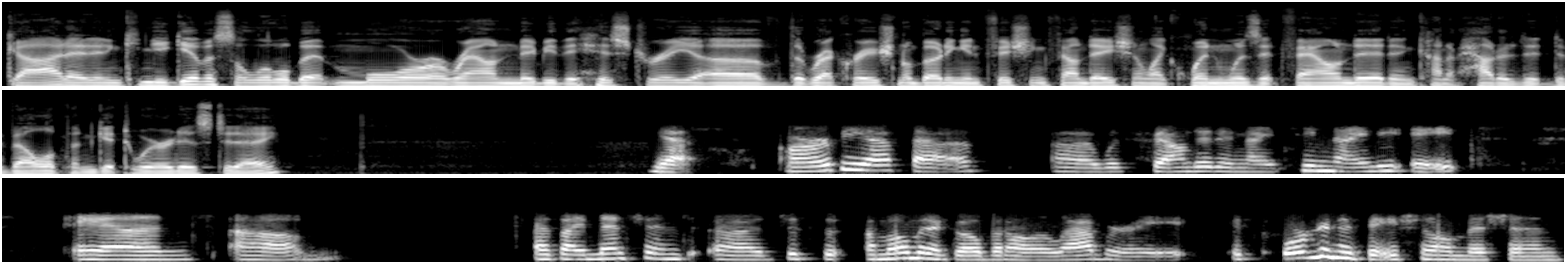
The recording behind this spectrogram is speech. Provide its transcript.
Got it. And can you give us a little bit more around maybe the history of the Recreational Boating and Fishing Foundation? Like when was it founded and kind of how did it develop and get to where it is today? Yes. RBFF uh, was founded in 1998. And um, as I mentioned uh, just a moment ago, but I'll elaborate, its organizational mission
